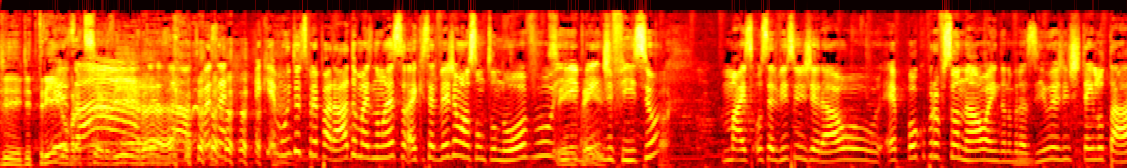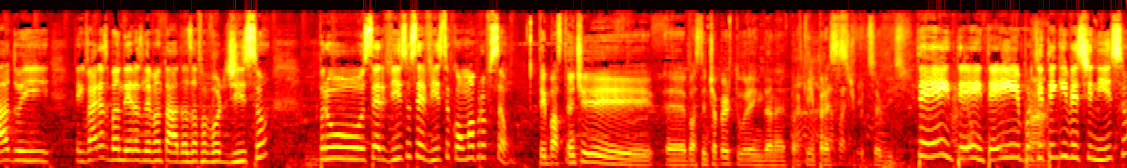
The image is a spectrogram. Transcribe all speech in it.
de, de trigo pra te servir, né? Exato. Pois é. É que é muito despreparado, mas não é só. É que cerveja é um assunto novo Sim, e bem isso. difícil. Tá. Mas o serviço em geral é pouco profissional ainda no Brasil e a gente tem lutado e tem várias bandeiras levantadas a favor disso pro serviço ser visto como uma profissão. Tem bastante, é, bastante abertura ainda, né? Pra quem presta esse tipo de serviço. Tem, tem, tem, porque Ah. tem que investir nisso.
